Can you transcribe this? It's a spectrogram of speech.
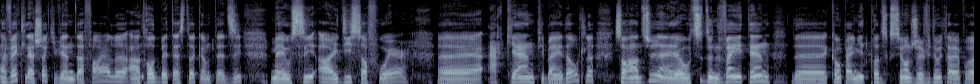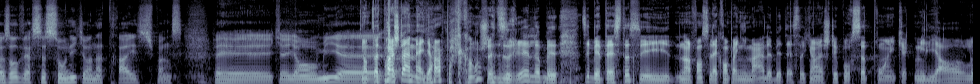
avec l'achat qu'ils viennent de faire, là, entre autres Bethesda, comme tu as dit, mais aussi ID Software, euh, Arkane, puis bien d'autres. sont rendus euh, au-dessus d'une vingtaine de compagnies de production de jeux vidéo qui travaillent pour eux autres versus Sony qui en a 13, je pense. Fait qu'ils ont mis. euh, Ils n'ont peut-être pas acheté la meilleure, par contre, je dirais. Là. Tu sais, Bethesda, c'est, dans le fond, c'est la compagnie mère de Bethesda qui ont acheté pour 7, quelques milliards, là,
